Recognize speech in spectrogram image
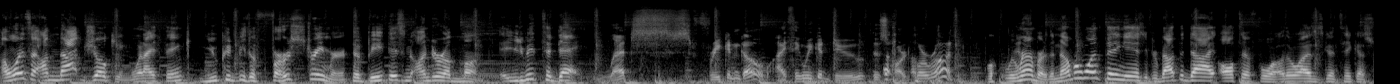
I want to say I'm not joking when I think you could be the first streamer to beat this in under a month. You beat it today. Let's freaking go. I think we could do this hardcore run. Well, Remember, the number one thing is if you're about to die, Alt F4. Otherwise, it's going to take us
